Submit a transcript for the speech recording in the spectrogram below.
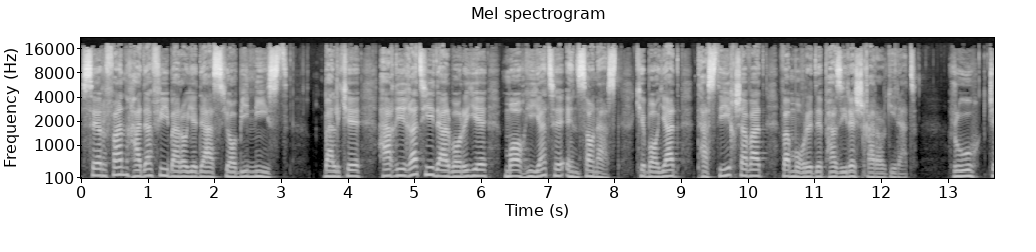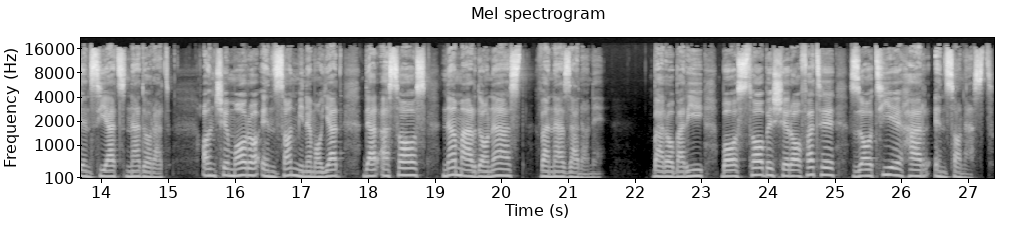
صرفاً هدفی برای دستیابی نیست بلکه حقیقتی درباره ماهیت انسان است که باید تصدیق شود و مورد پذیرش قرار گیرد. روح جنسیت ندارد. آنچه ما را انسان می نماید در اساس نه مردانه است و نه زنانه. برابری باستاب شرافت ذاتی هر انسان است.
